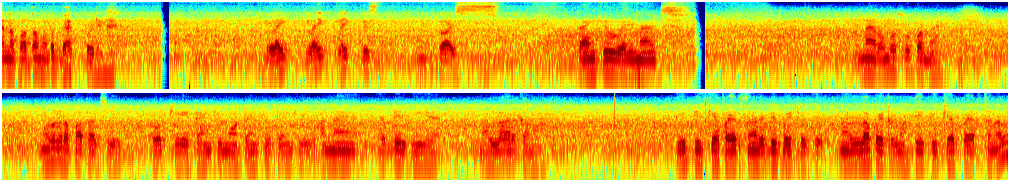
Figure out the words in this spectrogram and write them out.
என்னை பார்த்தா மட்டும் பேக் போயிடுங்க. Like like like please guys thank you very much அண்ணே ரொம்ப சூப்பர்ண்ணே முருகரை பார்த்தாச்சு. ஓகே தேங்க்யூம்மா தேங்க்யூ தேங்க்யூ அண்ணன் எப்படி இருக்கீங்க? நல்லா இருக்கம்மா. டிபிகே ஃபயர் சேனல் எப்படி போயிட்டுருக்கு? நல்லா போயிட்டுருக்குமா டிபிகே ஃபயர் சேனல்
